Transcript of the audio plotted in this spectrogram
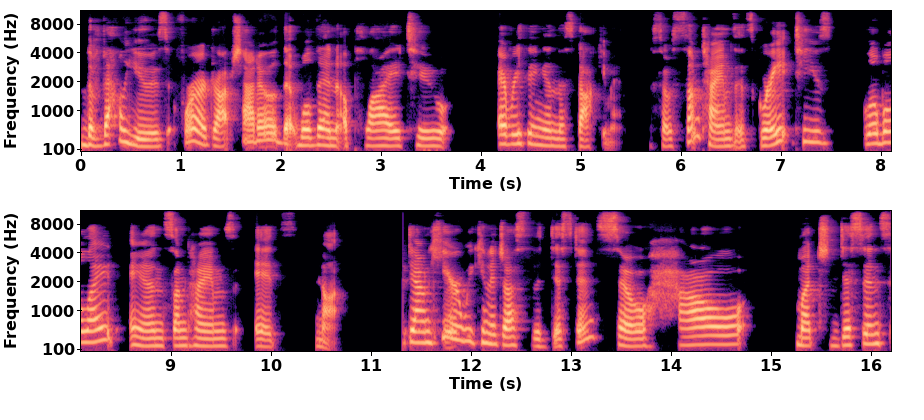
the values for our drop shadow that will then apply to everything in this document. So sometimes it's great to use global light and sometimes it's not. Down here, we can adjust the distance. So how much distance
